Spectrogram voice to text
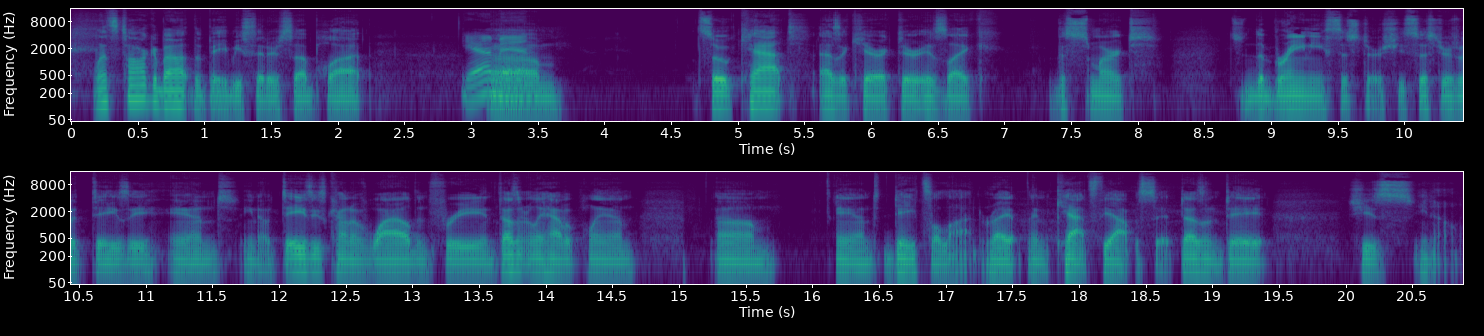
let's talk about the babysitter subplot. Yeah, man. Um, so Kat as a character is like the smart, the brainy sister. She's sisters with Daisy, and you know Daisy's kind of wild and free and doesn't really have a plan, um, and dates a lot, right? And Kat's the opposite. Doesn't date. She's you know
